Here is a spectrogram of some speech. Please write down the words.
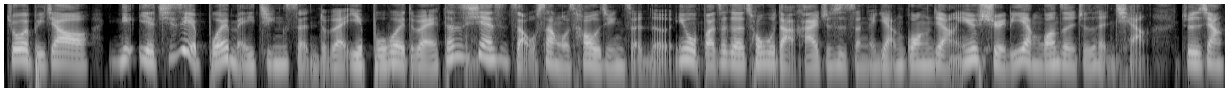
就会比较，你也其实也不会没精神，对不对？也不会，对不对？但是现在是早上，我超有精神的，因为我把这个窗户打开，就是整个阳光这样，因为雪梨阳光真的就是很强，就是这样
